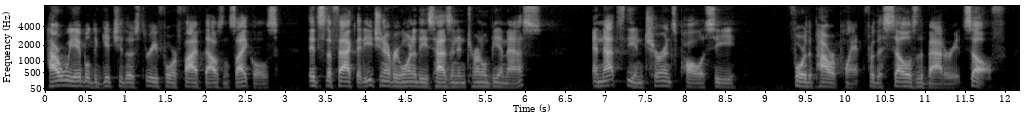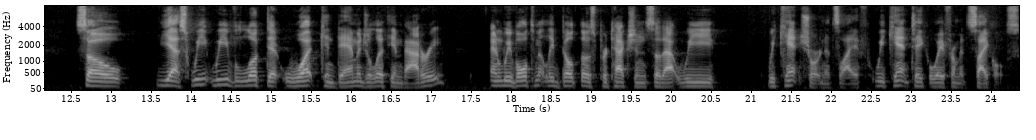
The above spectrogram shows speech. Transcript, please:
How are we able to get you those three, four, five thousand cycles it's the fact that each and every one of these has an internal BMS, and that's the insurance policy for the power plant, for the cells of the battery itself. So, yes, we, we've looked at what can damage a lithium battery, and we've ultimately built those protections so that we, we can't shorten its life, we can't take away from its cycles.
